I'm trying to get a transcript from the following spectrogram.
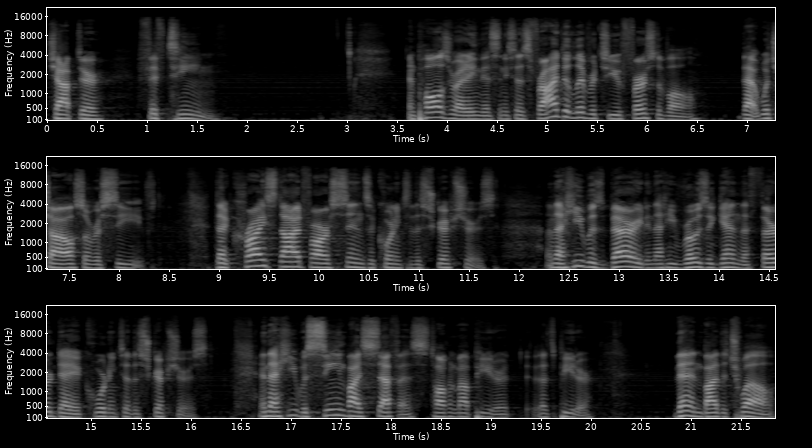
chapter 15. And Paul's writing this, and he says, For I delivered to you, first of all, that which I also received, that Christ died for our sins according to the Scriptures, and that he was buried, and that he rose again the third day according to the Scriptures, and that he was seen by Cephas, talking about Peter, that's Peter, then by the twelve.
